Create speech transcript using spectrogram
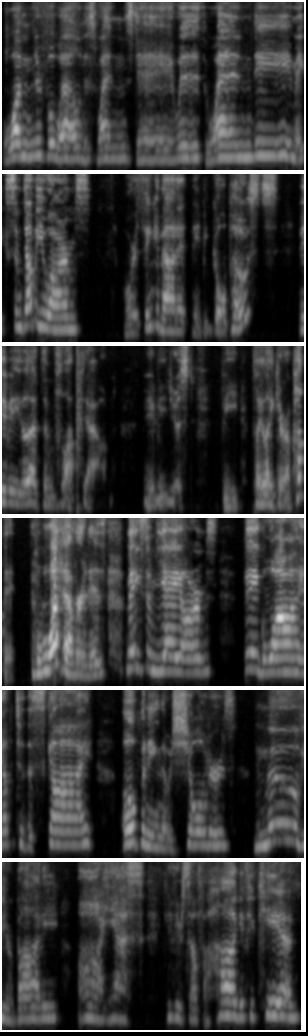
Wonderful Wellness Wednesday with Wendy. Make some W arms or think about it. Maybe goalposts. Maybe let them flop down. Maybe just be play like you're a puppet whatever it is, make some yay arms, big Y up to the sky, opening those shoulders, move your body. Oh, yes, give yourself a hug if you can.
